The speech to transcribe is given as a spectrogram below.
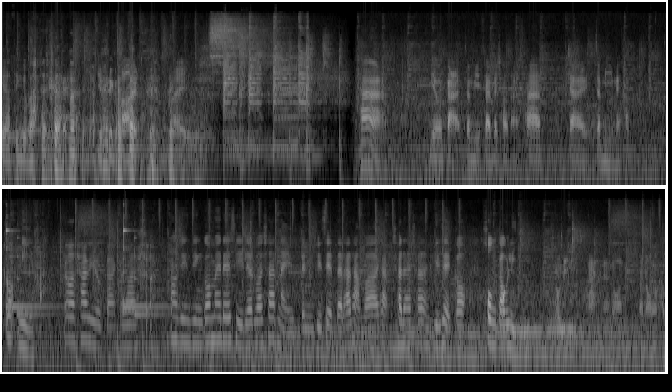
Yeah. Think about it. you think about it right ถ้ามีโอกาสจะมีแฟนเป็นชาวต่างชาติได้จะมีไหมครับ ก็มีค่ะ ก็ถ้ามีโอกาสก็ได้ค่ะ เอาจริง ๆ ก็ไม่ได้ซีเรียสว่าชาติไหนเป็นพิเศษ แต่ถ้าถามว่าชาติใดชาติไหนพิเศษก็คงเกาหลี เกาหลีอะแน่นอนอะน้องอะครับ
